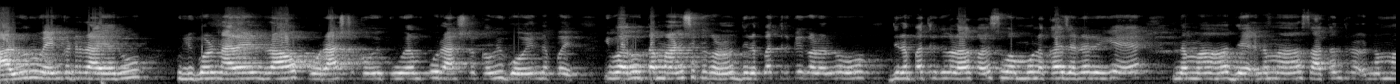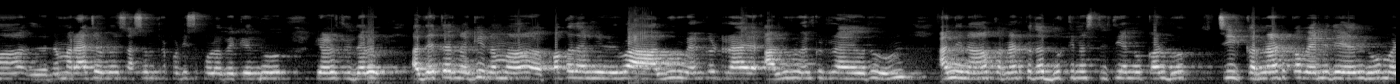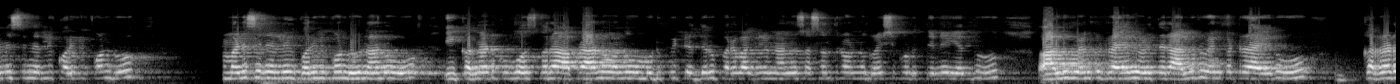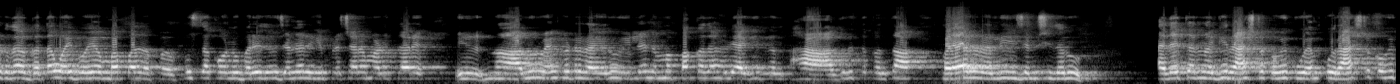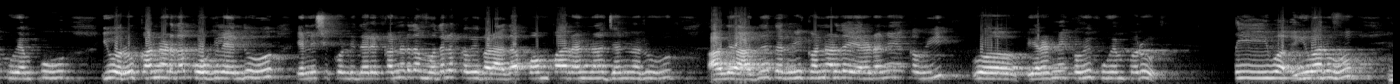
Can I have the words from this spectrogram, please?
ಆಲೂರು ವೆಂಕಟರಾಯರು ಹುಲಿಗೋಳ್ ನಾರಾಯಣ ರಾವ್ ರಾಷ್ಟ್ರಕವಿ ಕುವೆಂಪು ರಾಷ್ಟ್ರಕವಿ ಗೋವಿಂದ ಪೈ. ಇವರು ತಮ್ಮ ಅನಿಸಿಕೆಗಳನ್ನು ದಿನಪತ್ರಿಕೆಗಳನ್ನು, ದಿನಪತ್ರಿಕೆಗಳ ಕಳಿಸುವ ಮೂಲಕ ಜನರಿಗೆ ನಮ್ಮ ದೇ, ನಮ್ಮ ಸ್ವಾತಂತ್ರ್ಯ, ನಮ್ಮ ನಮ್ಮ ರಾಜ್ಯವನ್ನು ಸ್ವಾತಂತ್ರ್ಯಪಡಿಸಿಕೊಳ್ಳಬೇಕೆಂದು ಹೇಳುತ್ತಿದ್ದರು. ಅದೇ ತರನಾಗಿ ನಮ್ಮ ಪಕ್ಕದಲ್ಲಿರುವ ಆಲೂರು ವೆಂಕಟರಾಯ ಆಲೂರು ವೆಂಕಟರಾಯ ಅವರು ಅಂದಿನ ಕರ್ನಾಟಕದ ದುಃಖಿನ ಸ್ಥಿತಿಯನ್ನು ಕಂಡು, ಚಿ ಕರ್ನಾಟಕವೆಲ್ಲಿದೆ ಎಂದು ಮನಸ್ಸಿನಲ್ಲಿ ಕೊರಗಿಕೊಂಡು ಮನಸ್ಸಿನಲ್ಲಿ ಕೊರಗಿಕೊಂಡು ನಾನು ಈ ಕರ್ನಾಟಕಕ್ಕೋಸ್ಕರ ಪ್ರಾಣವನ್ನು ಮುಡುಪಿಟ್ಟಿದ್ದರೂ ಪರವಾಗಿಲ್ಲ. ನಾನು ಸ್ವತಂತ್ರವನ್ನು ಗಳಿಸಿಕೊಡುತ್ತೇನೆ ಎಂದು ಆಲೂರು ವೆಂಕಟರಾಯರು ಹೇಳ್ತಾರೆ. ಆಲೂರು ವೆಂಕಟರಾಯರು ಕರ್ನಾಟಕದ ಗತ ವೈಭವ ಎಂಬ ಪುಸ್ತಕವನ್ನು ಬರೆದು ಜನರಿಗೆ ಪ್ರಚಾರ ಮಾಡುತ್ತಾರೆ. ಆಲೂರು ವೆಂಕಟರಾಯರು ಇಲ್ಲೇ ನಮ್ಮ ಪಕ್ಕದ ಹಳ್ಳಿ ಆಗಿರ ಆಗಿರತಕ್ಕಂತ ಜನಿಸಿದರು. ಅದೇ ತರನಾಗಿ ರಾಷ್ಟ್ರಕವಿ ಕುವೆಂಪು ರಾಷ್ಟ್ರಕವಿ ಕುವೆಂಪು ಇವರು ಕನ್ನಡದ ಕೋಗಿಲೆ ಎಂದು ಎನ್ನಿಸಿಕೊಂಡಿದ್ದಾರೆ ಕನ್ನಡದ ಮೊದಲ ಕವಿಗಳಾದ ಪಂಪ ರನ್ನ ಜನರು ಅದೇ ಅದೇ ತರನಾಗಿ ಕನ್ನಡದ ಎರಡನೇ ಕವಿ ಎರಡನೇ ಕವಿ ಕುವೆಂಪರು. ಇವ, ಇವರು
